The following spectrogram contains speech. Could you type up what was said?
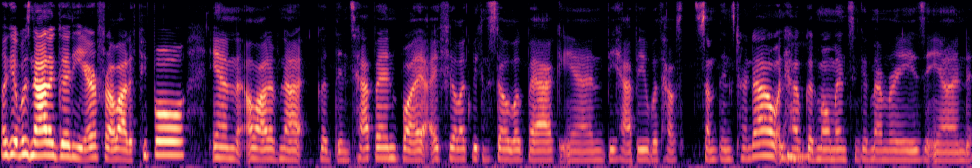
Like it was not a good year for a lot of people and a lot of not good things happened, but I feel like we can still look back and be happy with how some things turned out and have mm-hmm. good moments and good memories and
